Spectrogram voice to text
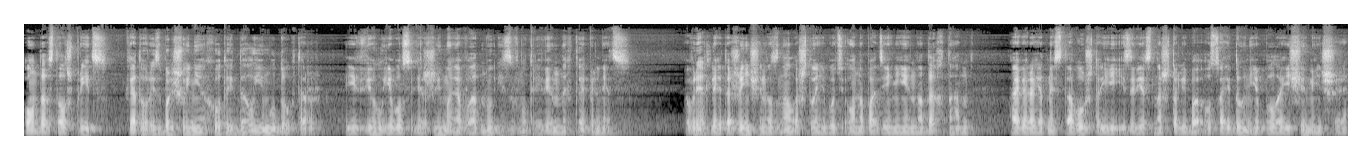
Он достал шприц, который с большой неохотой дал ему доктор – и ввел его содержимое в одну из внутривенных капельниц. Вряд ли эта женщина знала что-нибудь о нападении на Дахтан, а вероятность того, что ей известно что-либо о Сайдоне, была еще меньше.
